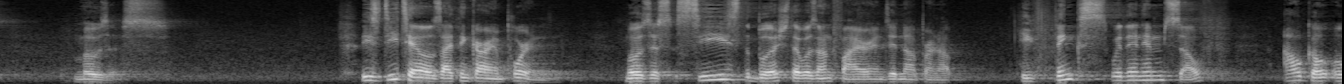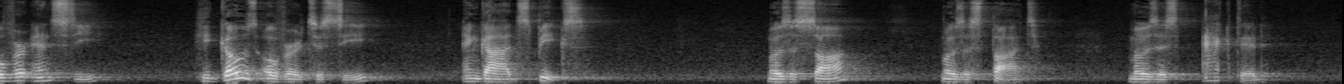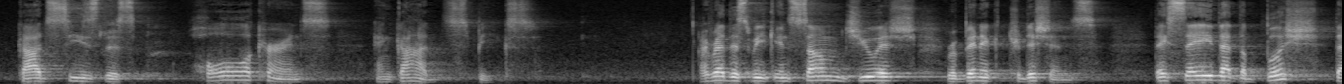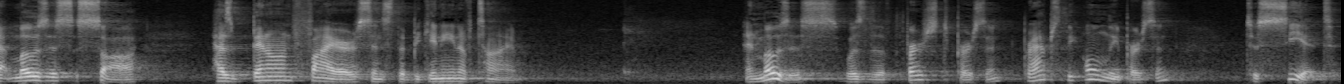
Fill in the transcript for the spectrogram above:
Moses. These details, I think, are important. Moses sees the bush that was on fire and did not burn up. He thinks within himself, I'll go over and see. He goes over to see, and God speaks. Moses saw, Moses thought, Moses acted. God sees this whole occurrence, and God speaks. I read this week in some Jewish rabbinic traditions, they say that the bush that Moses saw has been on fire since the beginning of time. And Moses was the first person, perhaps the only person, to see it,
